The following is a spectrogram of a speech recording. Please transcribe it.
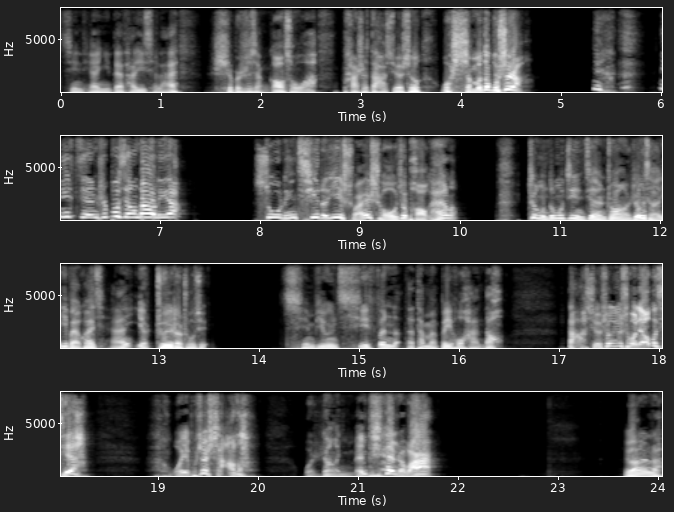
今天你带他一起来，是不是想告诉我他是大学生，我什么都不是啊？你你简直不讲道理啊！”苏林气得一甩手就跑开了。郑东进见状，扔下一百块钱也追了出去。秦兵气愤的在他们背后喊道：“大学生有什么了不起？我也不是傻子，我让你们骗着玩。”原来呢，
